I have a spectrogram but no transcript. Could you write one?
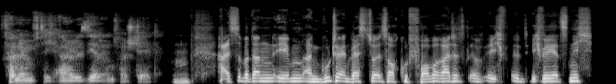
vernünftig analysiert und versteht. Mhm. Heißt aber dann eben, ein guter Investor ist auch gut vorbereitet. Ich, ich will jetzt nicht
